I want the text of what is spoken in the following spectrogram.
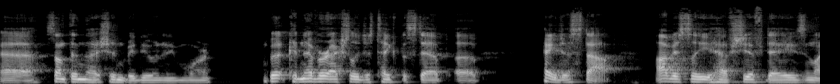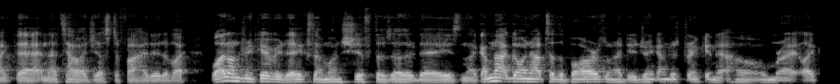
uh, something that I shouldn't be doing anymore, but could never actually just take the step of, hey, just stop obviously you have shift days and like that and that's how i justified it of like well i don't drink every day because i'm on shift those other days and like i'm not going out to the bars when i do drink i'm just drinking at home right? Like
